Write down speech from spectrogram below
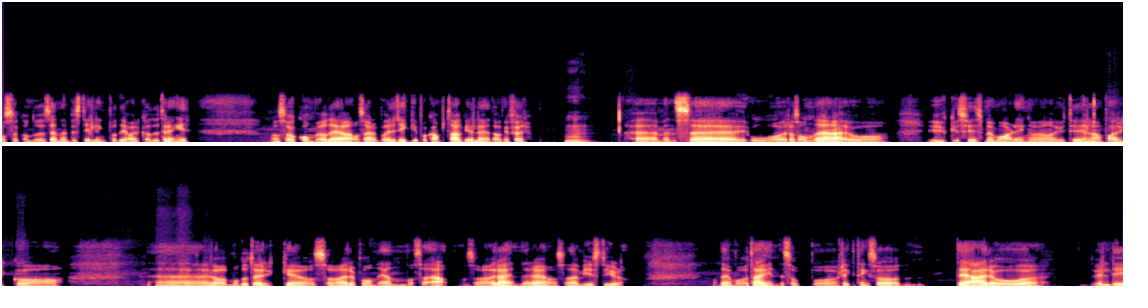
og så kan du sende en bestilling på de arka du trenger. Og så kommer jo det, og så er det bare å rigge på kampdag eller dagen før. Mm. Mens OR og sånn, det er jo ukevis med maling og ut i en park. og Eh, da må det tørke, og så er det på'n igjen, og så, ja, og så regner det. og så er det mye styr. da. Og Det må jo tegnes opp og slike ting. Så det er jo veldig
